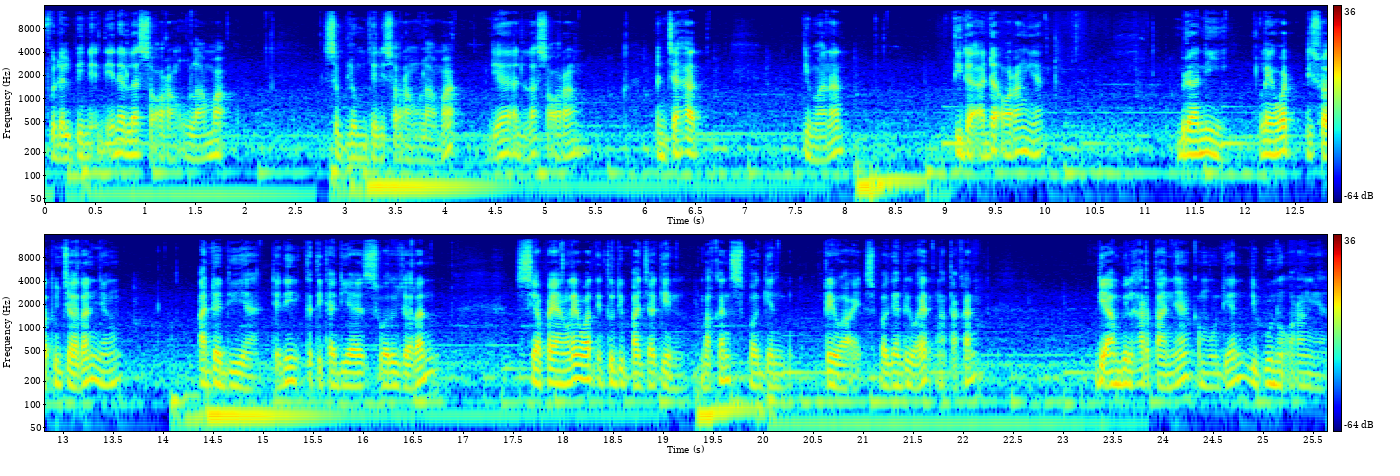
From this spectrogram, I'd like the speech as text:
Fudail bin Iyad ini adalah seorang ulama sebelum menjadi seorang ulama dia adalah seorang penjahat di mana tidak ada orang yang berani lewat di suatu jalan yang ada dia. Jadi ketika dia suatu jalan siapa yang lewat itu dipajakin. Bahkan sebagian riwayat sebagian riwayat mengatakan diambil hartanya kemudian dibunuh orangnya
